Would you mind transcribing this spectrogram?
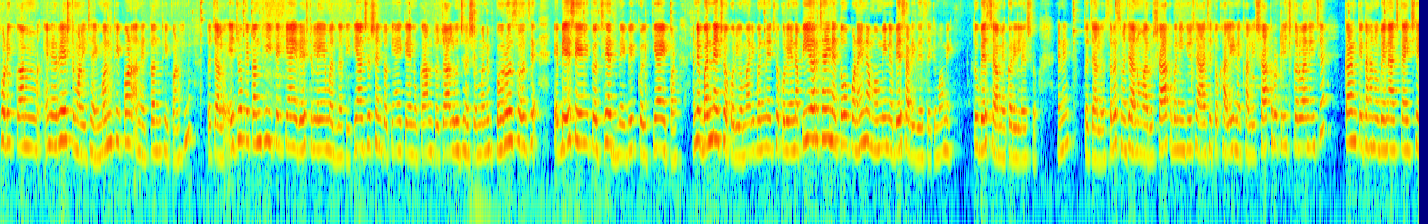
થોડીક આમ એને રેસ્ટ મળી જાય મનથી પણ અને તનથી પણ, હે ને? તો ચાલો, એ જો કે તનથી તે ક્યાંય રેસ્ટ લે એમ જ નથી. ત્યાં જશે ને તો ત્યાંય તેનું કામ તો ચાલુ જ હશે. મને ભરોસો છે. એ બેસે એવી તો છે જ નહીં, બિલકુલ ક્યાંય પણ. અને બંને છોકરીઓ, મારી બંને છોકરીઓ એના પિયર જાય ને તો પણ એના મમ્મીને બેસાડી દેશે કે, મમ્મી તું બેસ અમે કરી લેશો એને તો ચાલો, સરસ મજાનું મારું શાક બની ગયું છે. આજે તો ખાલી ને ખાલી શાક રોટલી જ કરવાની છે, કારણ કે ધાનુબેન આજ કાંઈ છે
